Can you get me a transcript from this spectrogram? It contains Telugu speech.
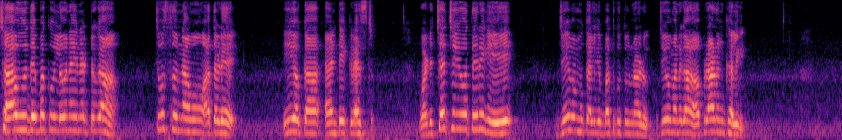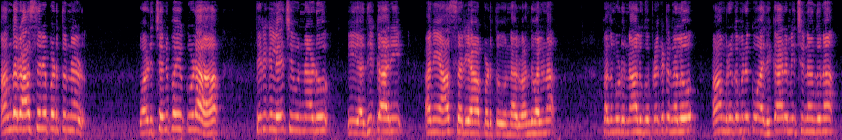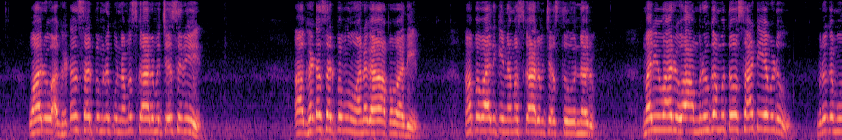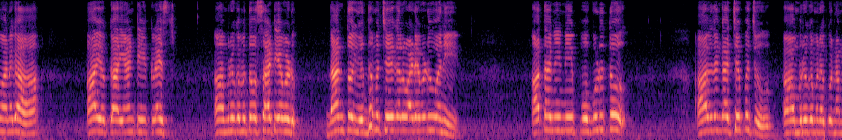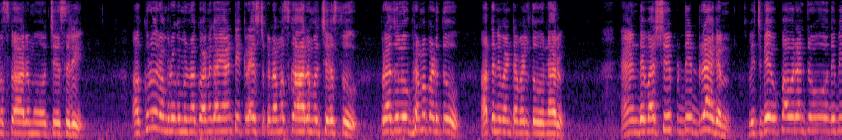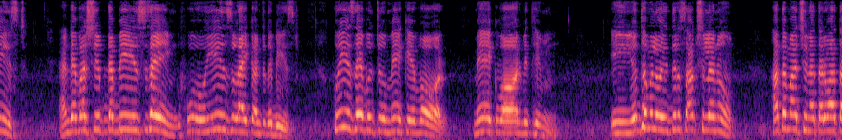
చావు దెబ్బకు లోనైనట్టుగా చూస్తున్నాము అతడే. ఈ యొక్క యాంటీ క్రెస్ట్ వాడు చర్చయు తిరిగి జీవము కలిగి బతుకుతున్నాడు. జీవం అనగా ప్రాణం కలిగి అందరూ ఆశ్చర్యపడుతున్నాడు. వాడు చనిపోయి కూడా తిరిగి లేచి ఉన్నాడు. ఈ అధికారి అని ఆశ్చర్యపడుతూ ఉన్నారు. అందువలన పదమూడు నాలుగు ప్రకటనలో ఆ మృగమునకు అధికారం ఇచ్చినందున వారు ఆ ఘట సర్పమునకు నమస్కారము చేసిరి. ఆ ఘట సర్పము అనగా అపవాది. అపవాదికి నమస్కారం చేస్తూ ఉన్నారు. మరి వారు ఆ మృగముతో సాటి ఎవడు? మృగము అనగా ఆ యొక్క యాంటీ క్రైస్ట్ ఆ మృగముతో సాటేవాడు దాంతో యుద్ధము చేయగలవాడెవడు అని అతనిని పొగుడుతూ ఆ విధంగా చెప్పచ్చు. ఆ మృగమునకు నమస్కారము చేసిరి. అక్రూర మృగమునకు అనగా యాంటీ క్రైస్ట్కు నమస్కారము చేస్తూ ప్రజలు భ్రమపడుతూ అతని వెంట వెళ్తూ ఉన్నారు. And they worship the dragon which gave power unto the beast. Beast and worshipped worship the beast Who who like like the beast? Who beast able to make to make Make war make war with him ఈ యుద్ధములో ఇద్దరు సాక్షులను హతమార్చిన తర్వాత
